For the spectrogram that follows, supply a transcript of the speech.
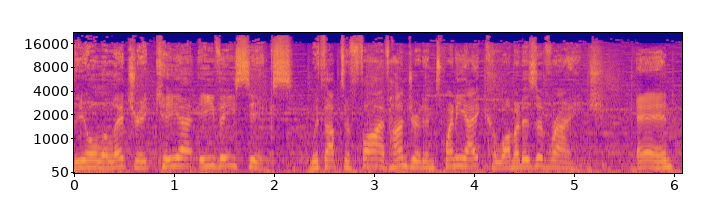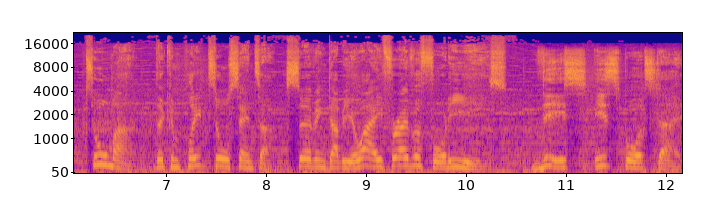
the all electric Kia EV6 with up to 528 kilometres of range. And Toolmart, the complete tool centre, serving WA for over 40 years. This is Sports Day.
